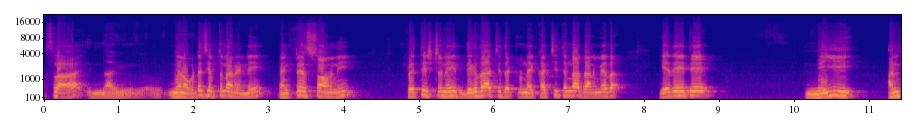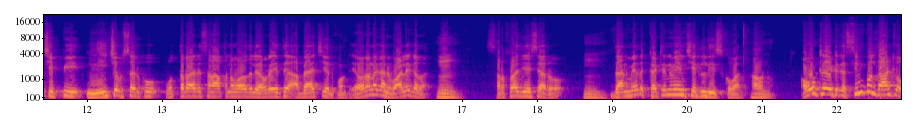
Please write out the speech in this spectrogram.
అసలు నేను ఒకటే చెప్తున్నానండి వెంకటేశ్వర స్వామిని ప్రతిష్టని దిగదార్చేటట్లున్నాయి ఖచ్చితంగా దాని మీద ఏదైతే నెయ్యి అని చెప్పి నీచపు సరుకు ఉత్తరాది సనాతనవాదులు ఎవరైతే ఆ బ్యాచ్ అనుకుంటే ఎవరైనా కానీ వాళ్ళే కదా సరఫరా చేశారో దాని మీద కఠినమైన చర్యలు తీసుకోవాలి. అవును. అవుట్ రైట్గా సింపుల్ దాంట్లో.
